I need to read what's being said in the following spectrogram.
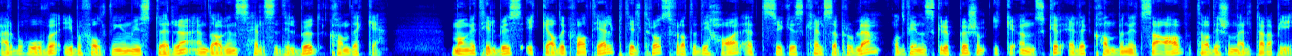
er behovet i befolkningen mye større enn dagens helsetilbud kan dekke. Mange tilbys ikke adekvat hjelp til tross for at de har et psykisk helseproblem, og det finnes grupper som ikke ønsker eller kan benytte seg av tradisjonell terapi.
